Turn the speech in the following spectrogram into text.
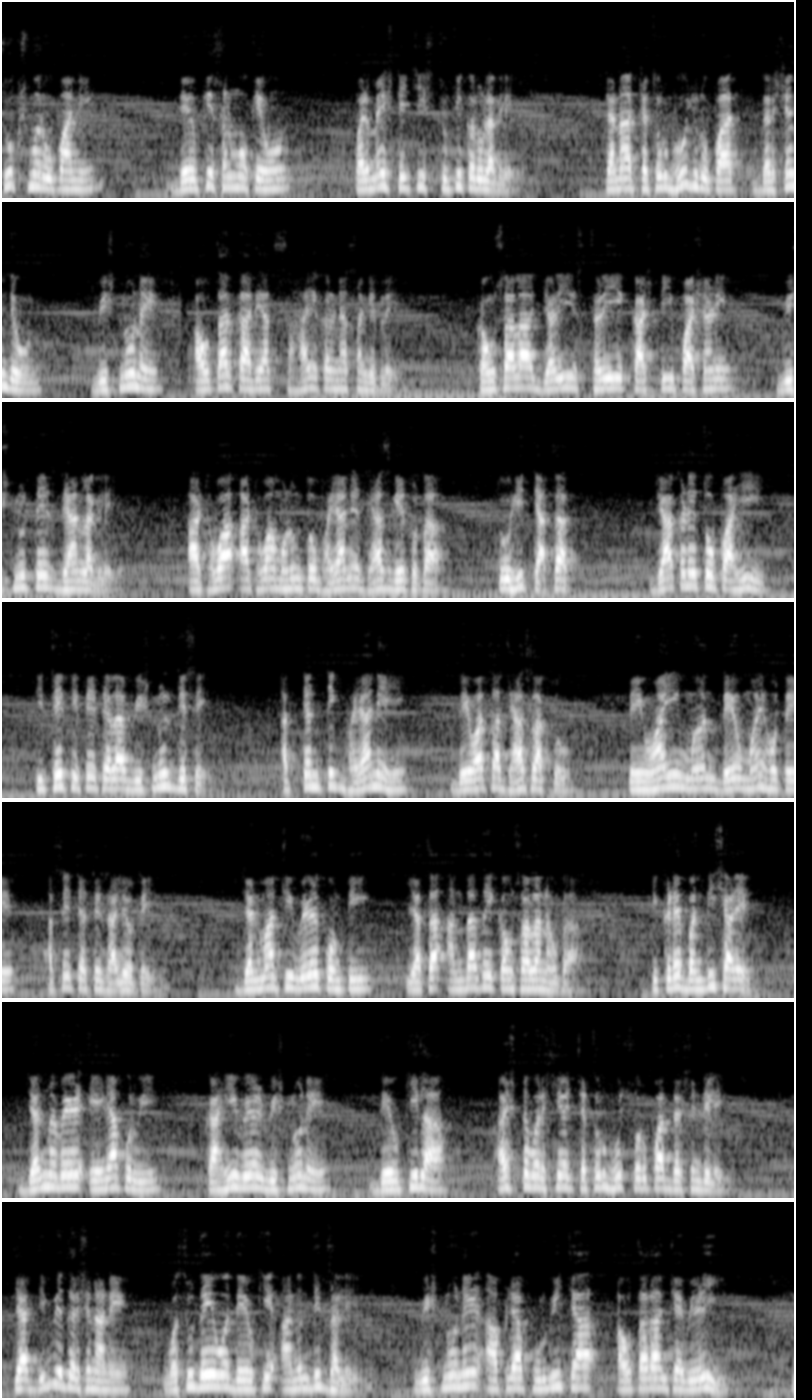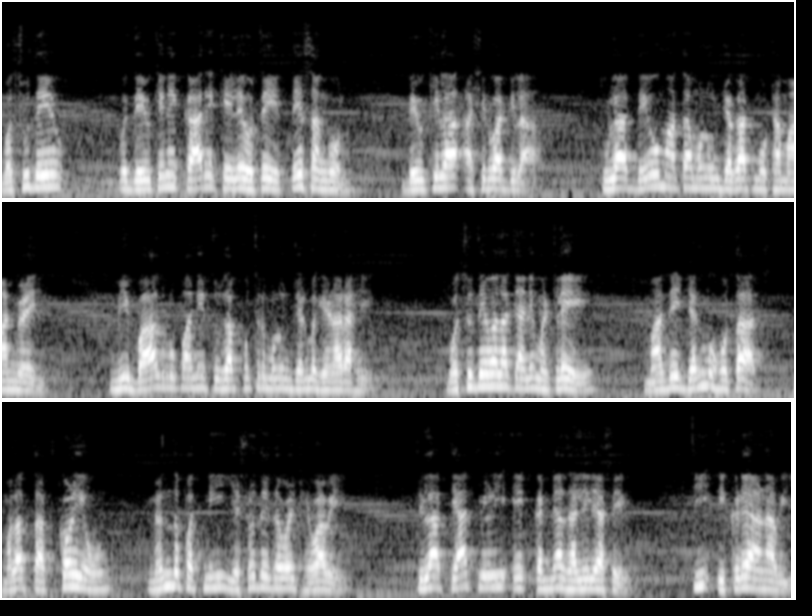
सूक्ष्म रूपाने देवकी सन्मुख येऊन परमेष्ठीची स्तुती करू लागले. त्यांना चतुर्भुज रूपात दर्शन देऊन विष्णूने अवतार कार्यात सहाय्य करण्यास सांगितले. कंसाला जळी स्थळी काष्टी पाषाणी विष्णूचेच ध्यान लागले. आठवा आठवा म्हणून तो भयाने ध्यास घेत होता. तोही त्याचाच. ज्याकडे तो पाही तिथे तिथे त्याला विष्णूच दिसे. अत्यंतिक भयानेही देवाचा ध्यास लागतो. तेव्हाही मन देवमय होते असे त्याचे झाले होते. जन्माची वेळ कोणती? याचा अंदाजही कंसाला नव्हता. इकडे बंदीशाळेत जन्मवेळ येण्यापूर्वी काही वेळ विष्णूने देवकीला अष्टवर्षीय चतुर्भुज स्वरूपात दर्शन दिले. त्या दिव्य दर्शनाने वसुदेव व देवकी आनंदित झाले. विष्णूने आपल्या पूर्वीच्या अवतारांच्या वेळी वसुदेव व देवकीने कार्य केले होते ते सांगून देवकीला आशीर्वाद दिला. तुला देवमाता म्हणून जगात मोठा मान मिळेल. मी बालरूपाने तुझा पुत्र म्हणून जन्म घेणार आहे. वसुदेवाला त्याने म्हटले माझे जन्म होताच मला तात्काळ येऊन नंदपत्नी यशोदेजवळ ठेवावे. तिला त्याच वेळी एक कन्या झालेली असेल. ती इकडे आणावी.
